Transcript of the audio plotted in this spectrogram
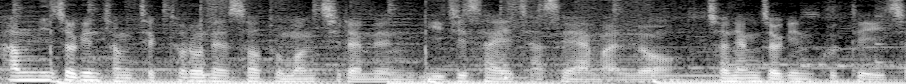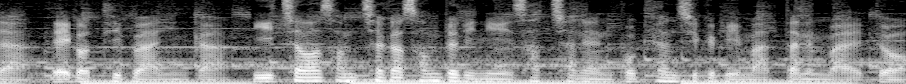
합리적인 정책 토론에서 도망치려는 이 지사의 자세야말로 전형적인 구태이자 네거티브 아닌가. 2차와 3차가 선별이니 4차는 보편지급이 맞다는 말도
